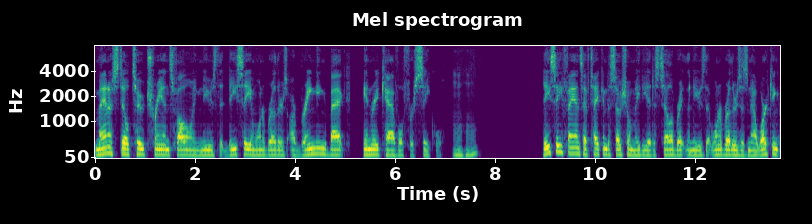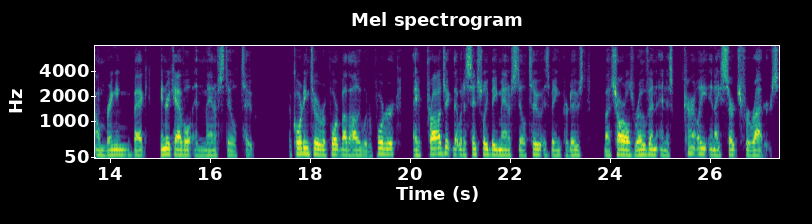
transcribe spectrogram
Man of Steel 2 trends following news that DC and Warner Brothers are bringing back Henry Cavill for sequel. Mm-hmm. DC fans have taken to social media to celebrate the news that Warner Brothers is now working on bringing back Henry Cavill in Man of Steel 2. According to a report by the Hollywood Reporter, a project that would essentially be Man of Steel 2 is being produced by Charles Roven and is currently in a search for writers.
